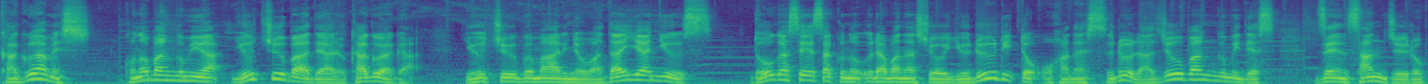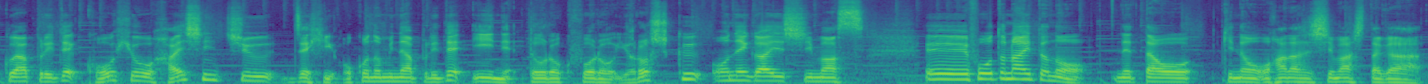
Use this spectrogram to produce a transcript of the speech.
かぐわ飯。この番組は YouTuber であるかぐわが YouTube 周りの話題やニュース動画制作の裏話をゆるりとお話しするラジオ番組です。全36アプリで好評配信中。ぜひお好みのアプリでいいね、登録、フォローよろしくお願いします。えー、フォートナイトのネタを昨日お話ししましたが、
